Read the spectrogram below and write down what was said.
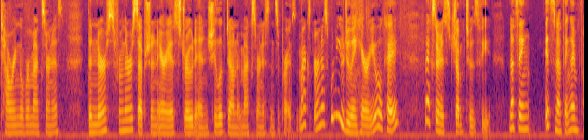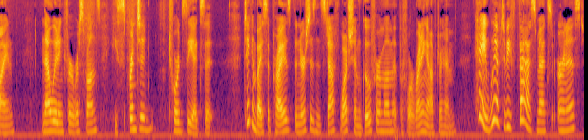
towering over Max Ernest. The nurse from the reception area strode in. She looked down at Max Ernest in surprise. Max Ernest, what are you doing here? Are you okay? Max Ernest jumped to his feet. Nothing. It's nothing. I'm fine. Now, waiting for a response, he sprinted towards the exit. Taken by surprise, the nurses and staff watched him go for a moment before running after him. Hey, we have to be fast, Max Ernest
